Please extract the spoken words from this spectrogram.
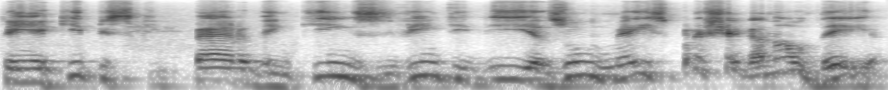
tem equipes que perdem 15, 20 dias, um mês para chegar na aldeia.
